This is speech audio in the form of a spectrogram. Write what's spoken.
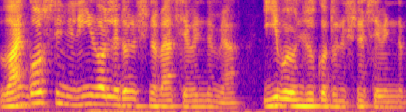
Ryan Gosling'in iyi rolle dönüşüne ben sevindim ya. İyi bir oyunculukla dönüşüne sevindim.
